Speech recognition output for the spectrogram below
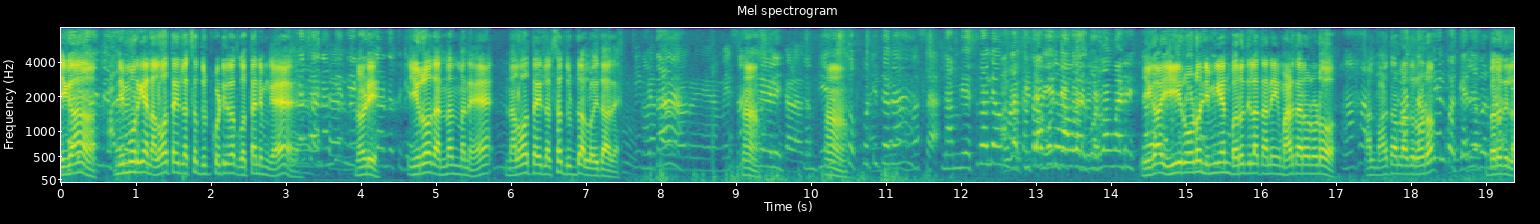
ಈಗ ನಿಮ್ಮೂರಿಗೆ ನಲವತ್ತೈದು ಲಕ್ಷ ದುಡ್ಡು ಕೊಟ್ಟಿರೋದು ಗೊತ್ತಾ ನಿಮ್ಗೆ? ನೋಡಿ ಇರೋದು ಹನ್ನೊಂದ್ ಮನೆ ನಲವತ್ತೈದು ಲಕ್ಷ ದುಡ್ಡು ಅಲ್ಲೋಯ್ತಾ ಅದೇ ಹಾ. ನಮ್ಗೆ ಹಾ. ನಮ್ಮ ಹೆಸರಲ್ಲಿ ಈಗ ಈ ರೋಡು ನಿಮ್ಗೇನ್ ಬರೋದಿಲ್ಲ ತಾನೇ ಈಗ ಮಾಡ್ತಾರ ರೋಡು? ಅಲ್ಲಿ ಮಾಡ್ತಾರಲ್ಲ ಅದು ರೋಡು? ಬರೋದಿಲ್ಲ.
